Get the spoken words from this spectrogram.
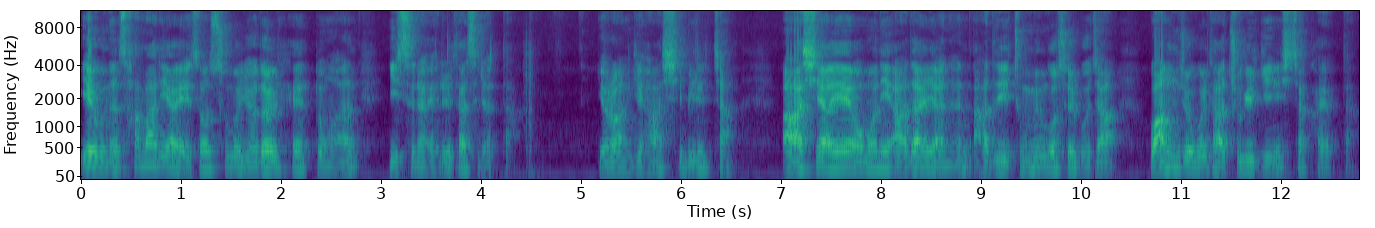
예후는 사마리아에서 28해 동안 이스라엘을 다스렸다. 열왕기하 11장 아시아의 어머니 아달랴는 아들이 죽는 것을 보자 왕족을 다 죽이기 시작하였다.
